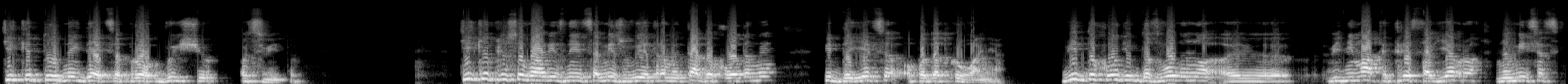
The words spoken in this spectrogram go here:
Тільки тут не йдеться про вищу освіту. Тільки плюсова різниця між витрами та доходами піддається оподаткування. Від доходів дозволено е, віднімати 300 євро на місяць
